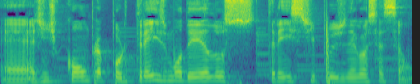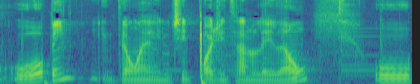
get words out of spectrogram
É, a gente compra por três modelos, três tipos de negociação. O Open, então é, a gente pode entrar no leilão. O,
